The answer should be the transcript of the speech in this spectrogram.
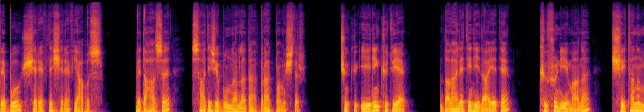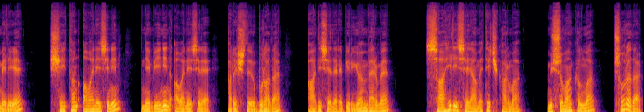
ve bu şerefle şeref yabız. Ve dahası sadece bunlarla da bırakmamıştır. Çünkü iyinin kötüye, dalaletin hidayete, küfrün imana, şeytanın meleğe, şeytan avanesinin nebinin avanesine karıştığı burada hadiselere bir yön verme, sahili selamete çıkarma, Müslüman kılma, sonra da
